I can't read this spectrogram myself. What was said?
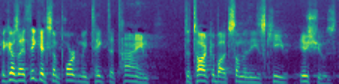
because I think it's important we take the time to talk about some of these key issues.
